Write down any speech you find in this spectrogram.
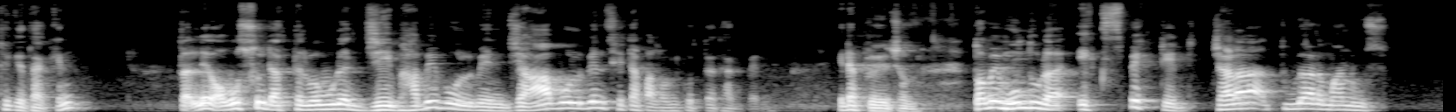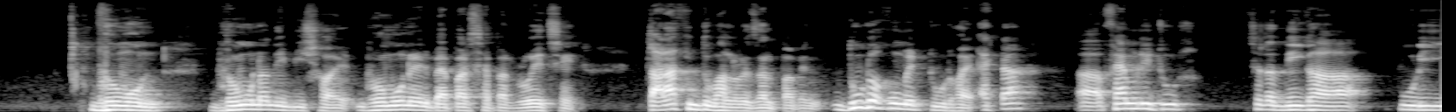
থেকে থাকেন তাহলে অবশ্যই ডাক্তারবাবুরা যেভাবে বলবেন, যা বলবেন সেটা পালন করতে থাকবেন। এটা প্রয়োজন। তবে বন্ধুরা এক্সপেক্টেড যারা তুলার মানুষ, ভ্রমণ, ভ্রমণাদি বিষয়, ভ্রমণের ব্যাপার স্যাপার রয়েছে, তারা কিন্তু ভালো রেজাল্ট পাবেন। দু রকমের ট্যুর হয়। একটা ফ্যামিলি ট্যুর সেটা দীঘা, পুরী,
